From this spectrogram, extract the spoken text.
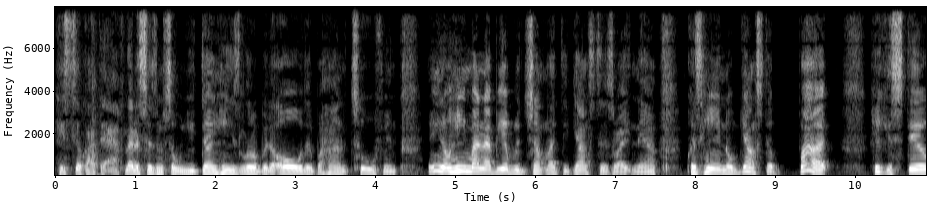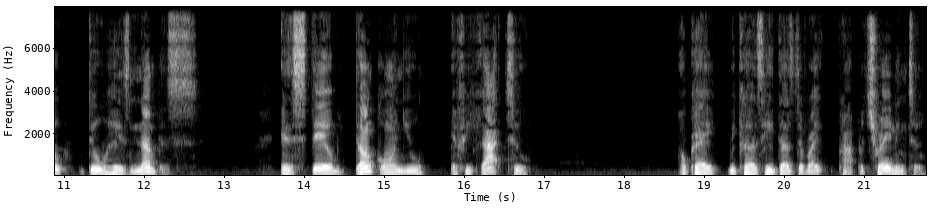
He still got the athleticism. So when you think he's a little bit older, behind the tooth, and you know, he might not be able to jump like the youngsters right now because he ain't no youngster, but he can still do his numbers and still dunk on you if he got to. Okay? Because he does the right proper training too.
